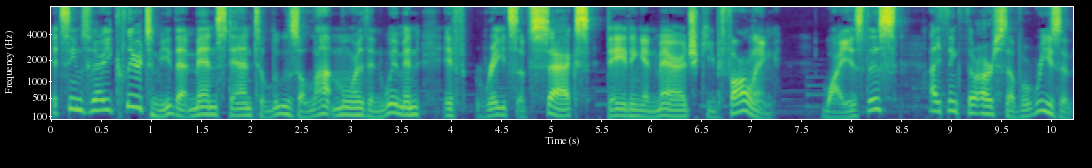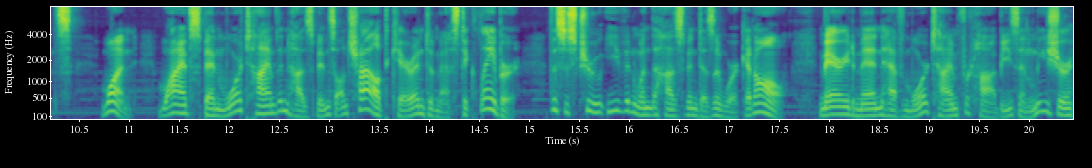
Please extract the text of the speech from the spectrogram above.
It seems very clear to me that men stand to lose a lot more than women if rates of sex, dating, and marriage keep falling. Why is this? I think there are several reasons. 1. Wives spend more time than husbands on childcare and domestic labor. This is true even when the husband doesn't work at all. Married men have more time for hobbies and leisure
